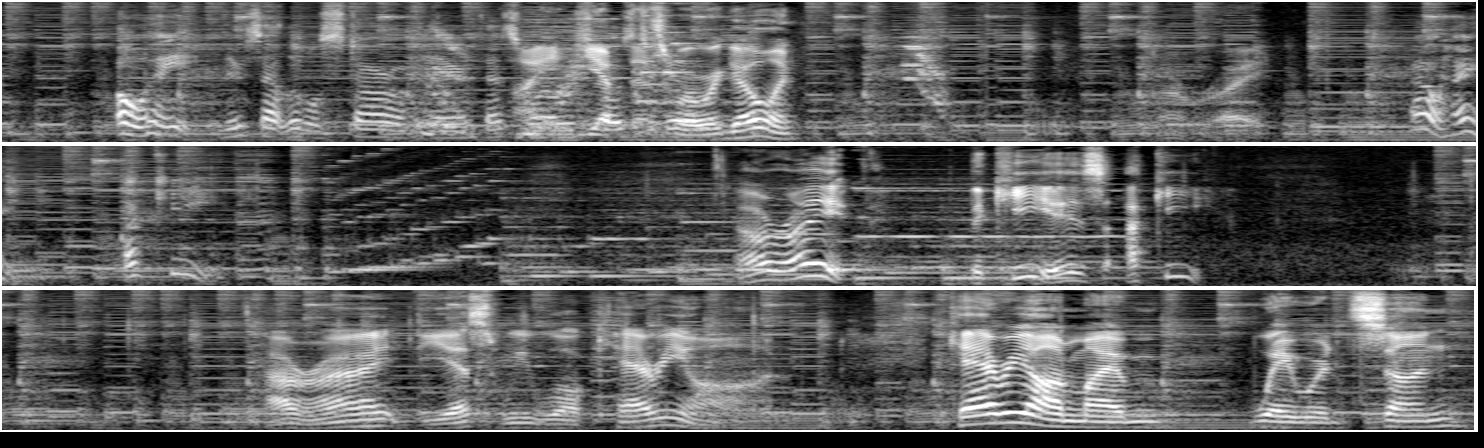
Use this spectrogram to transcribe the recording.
Oh, hey, there's that little star over there. That's where I, we're yep, supposed that's to go. that's where we're going. All right. Oh, hey, a key. All right. The key is a key. All right. Yes, we will carry on. Carry on, my wayward son.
